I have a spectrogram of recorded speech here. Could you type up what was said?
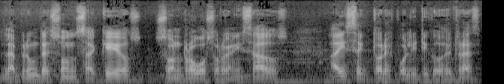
La pregunta es, ¿son saqueos? ¿Son robos organizados? ¿Hay sectores políticos detrás?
